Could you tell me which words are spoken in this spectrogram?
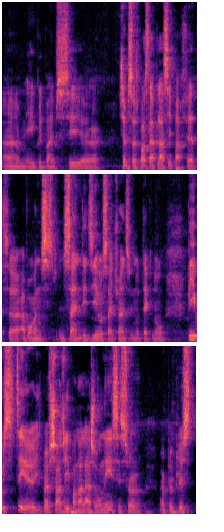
Euh, et Good Vibes, c'est... euh, J'aime ça. Je pense que la place est parfaite. Euh, avoir une, une scène dédiée au Psytrance, une au techno. Puis aussi, tu sais, euh, ils peuvent changer pendant la journée, c'est sûr, un peu plus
